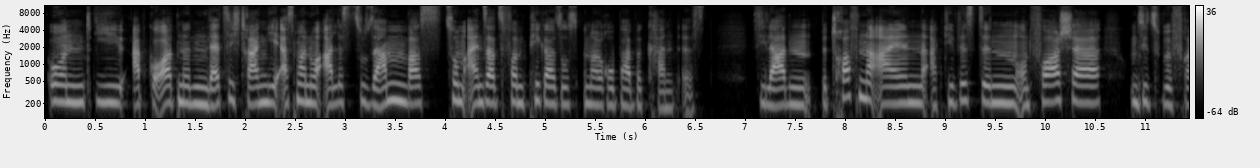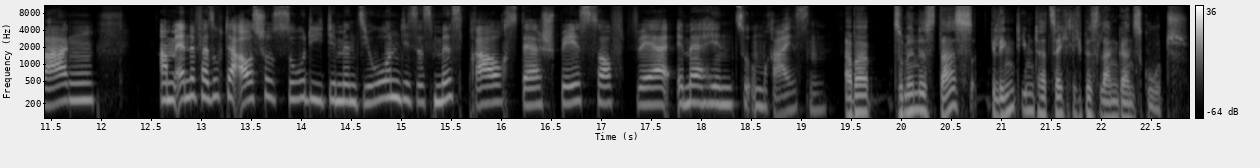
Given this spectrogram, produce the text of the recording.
Und die Abgeordneten letztlich tragen die erstmal nur alles zusammen, was zum Einsatz von Pegasus in Europa bekannt ist. Sie laden Betroffene ein, Aktivistinnen und Forscher, um sie zu befragen. Am Ende versucht der Ausschuss so die Dimension dieses Missbrauchs der Space-Software immerhin zu umreißen. Aber zumindest das gelingt ihm tatsächlich bislang ganz gut.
